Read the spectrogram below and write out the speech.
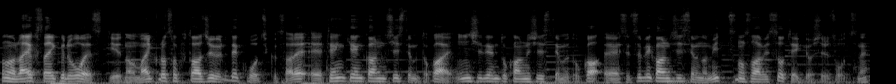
このライフサイクル OS っていうのは Microsoft Azure で構築され、え点検管理システムとか、インシデント管理システムとか、え設備管理システムの3つのサービスを提供しているそうですね。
